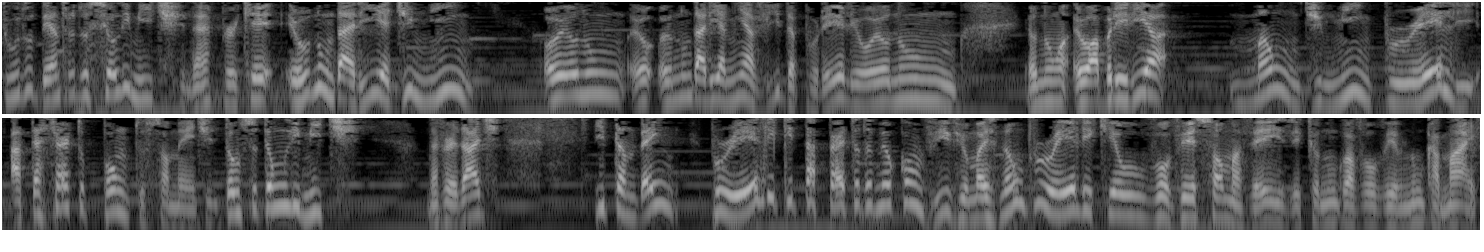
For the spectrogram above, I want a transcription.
tudo dentro do seu limite, né? Porque eu não daria de mim, ou eu não, eu, eu não daria minha vida por ele, ou eu não, eu não, eu abriria mão de mim por ele até certo ponto somente. Então isso tem um limite, na verdade. E também por ele que está perto do meu convívio, mas não por ele que eu vou ver só uma vez e que eu nunca vou ver nunca mais.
